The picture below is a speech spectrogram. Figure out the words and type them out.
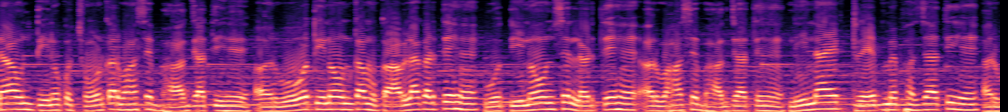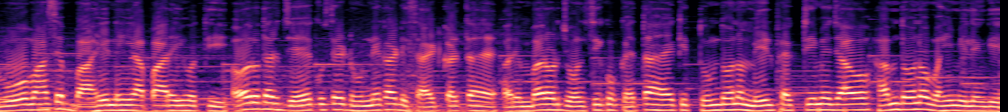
नीना उन तीनों को छोड़कर वहाँ से भाग जाती है और वो तीनों उनका मुकाबला करते हैं। वो तीनों उनसे लड़ते हैं और वहाँ से भाग जाते हैं। नीना एक ट्रैप में फंस जाती है और वो वहाँ से बाहर नहीं आ पा रही होती और उधर जैक उसे ढूँढने का डिसाइड करता है और इम्बर और जोनसी को कहता है कि तुम दोनों मिल फैक्ट्री में जाओ, हम दोनों वहीं मिलेंगे।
